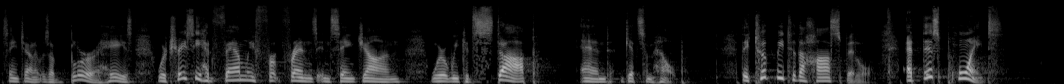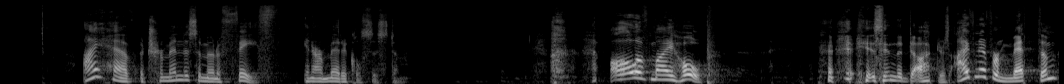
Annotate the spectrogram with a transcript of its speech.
St. John. It was a blur, a haze, where Tracy had family fr- friends in St. John where we could stop and get some help. They took me to the hospital. At this point, I have a tremendous amount of faith in our medical system. All of my hope is in the doctors. I've never met them.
